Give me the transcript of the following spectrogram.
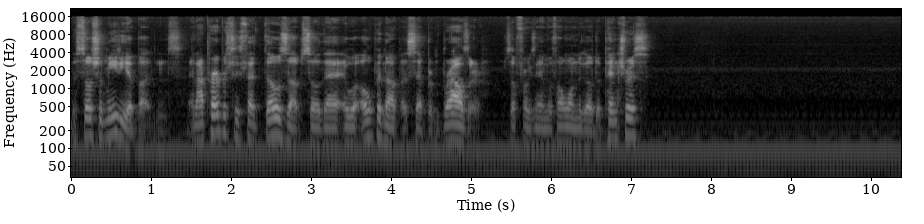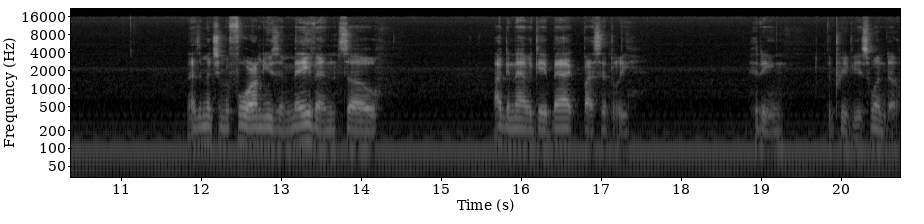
the social media buttons and I purposely set those up so that it will open up a separate browser. So for example, if I want to go to Pinterest, as I mentioned before, I'm using Maven, so I can navigate back by simply hitting the previous window.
